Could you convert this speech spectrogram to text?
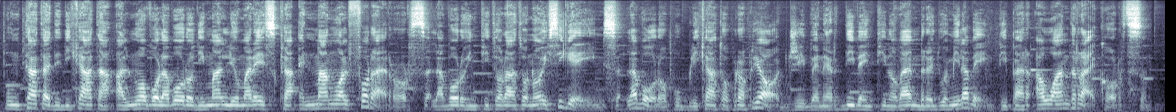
Puntata dedicata al nuovo lavoro di Maglio Maresca and Manual for Errors, lavoro intitolato Noisy Games, lavoro pubblicato proprio oggi, venerdì 20 novembre 2020 per Awand Records.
